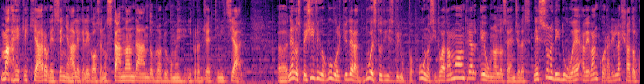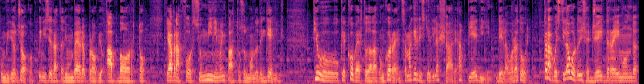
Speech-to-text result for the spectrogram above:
ma è, è chiaro che è il segnale che le cose non stanno andando proprio come i progetti iniziali. Uh, nello specifico Google chiuderà due studi di sviluppo, uno situato a Montreal e uno a Los Angeles. Nessuno dei due aveva ancora rilasciato alcun videogioco, quindi si tratta di un vero e proprio aborto, che avrà forse un minimo impatto sul mondo del gaming, più che coperto dalla concorrenza, ma che rischia di lasciare a piedi dei lavoratori. Tra questi lavori dice Jade Raymond,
